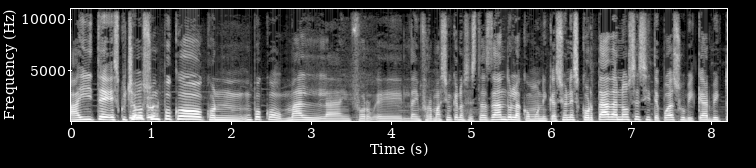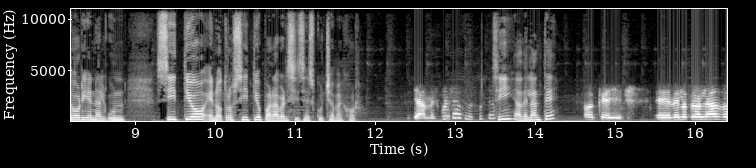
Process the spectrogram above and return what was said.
Ahí te escuchamos un poco con un poco mal la, eh, la información que nos estás dando. La comunicación es cortada. No sé si te puedas ubicar, Victoria, en algún sitio, en otro sitio, para ver si se escucha mejor. Ya, ¿me escuchas? ¿Me escuchas? Sí, adelante. Ok. Eh, del otro lado,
